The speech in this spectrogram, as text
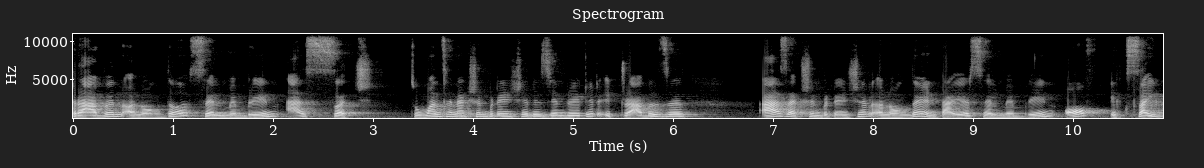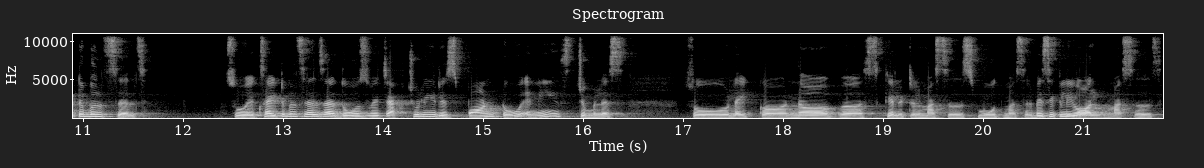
travel along the cell membrane as such. So once an action potential is generated it travels as action potential along the entire cell membrane of excitable cells. So excitable cells are those which actually respond to any stimulus. So like uh, nerve, uh, skeletal muscle, smooth muscle, basically all muscles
